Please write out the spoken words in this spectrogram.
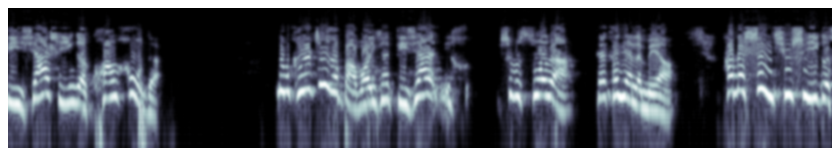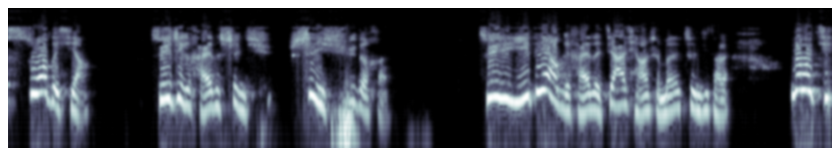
底下是一个宽厚的。那么可是这个宝宝，你看底下你是不是缩的？大家看见了没有？他的肾区是一个缩的象，所以这个孩子肾虚，肾虚的很，所以一定要给孩子加强什么肾气调理。那么结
